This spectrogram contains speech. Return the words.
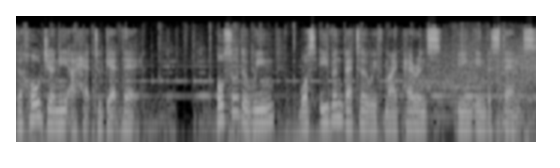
the whole journey I had to get there. Also, the win was even better with my parents being in the stands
